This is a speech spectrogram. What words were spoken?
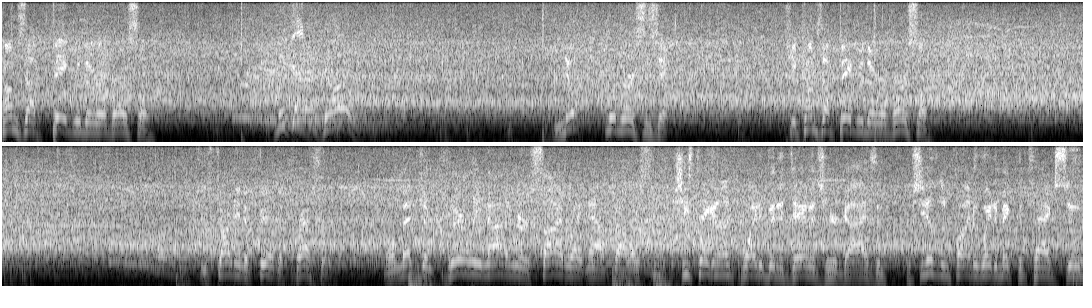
Comes up big with the reversal. Look at her go. Nope, reverses it. She comes up big with the reversal. She's starting to feel the pressure. Momentum clearly not on her side right now, fellas. She's taking on quite a bit of damage here, guys, and if she doesn't find a way to make the tag soon,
